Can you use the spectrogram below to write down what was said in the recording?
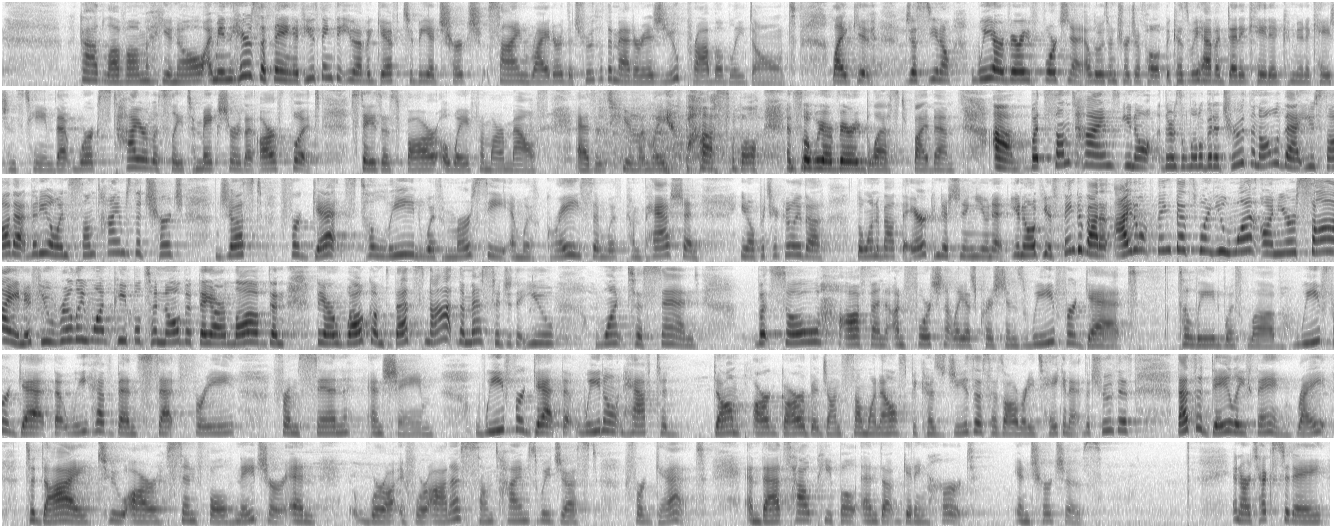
God love them, you know. I mean, here's the thing if you think that you have a gift to be a church sign writer, the truth of the matter is you probably don't. Like, just, you know, we are very fortunate at Lutheran Church of Hope because we have a dedicated communications team that works tirelessly to make sure that our foot stays as far away from our mouth as is humanly possible. And so we are very blessed by them. Um, but sometimes, you know, there's a little bit of truth in all of that. You saw that video, and sometimes the church just forgets to lead lead with mercy and with grace and with compassion. You know, particularly the, the one about the air conditioning unit. You know, if you think about it, I don't think that's what you want on your sign. If you really want people to know that they are loved and they are welcomed, that's not the message that you want to send. But so often, unfortunately, as Christians, we forget to lead with love. We forget that we have been set free from sin and shame. We forget that we don't have to dump our garbage on someone else because Jesus has already taken it. The truth is, that's a daily thing, right? To die to our sinful nature. And we're, if we're honest, sometimes we just forget. And that's how people end up getting hurt in churches. In our text today,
